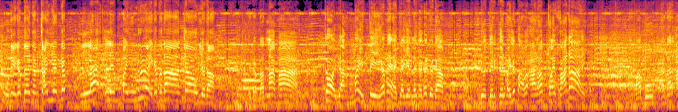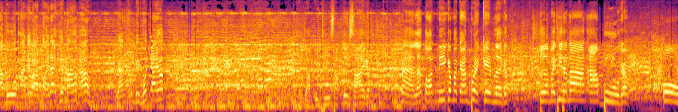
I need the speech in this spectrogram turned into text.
โอ้นี่ครับเดินอย่างใจเย็นครับ และเล็มไปเรื่อยครับทางด้านเจ้าเหยียวดำำเหี่ยวดำรัดล่างมา ก็ยังไม่ตีครับแม่ใจเย็นเลยกันครับเหี่ยวดำเดือดเย็นเกินไปหรือเปล่าก็อ่าแล้วครับต่อยขวาได้อาบูทางนั้นอาบูหาจังหวะต่อยได้ขึ้นมาครับเอายังคงบีบหัวใจครับขยับอีกทีสับด้วยซ้ายครับแหม่แล้วตอนนี้กรรมการเบรกเกมเลยครับ เตือนไปที่ทางด้านอาบูครับ โอ้โห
